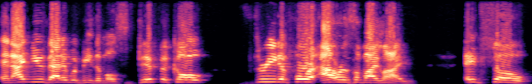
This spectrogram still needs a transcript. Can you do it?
And I knew that it would be the most difficult three to four hours of my life. And so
